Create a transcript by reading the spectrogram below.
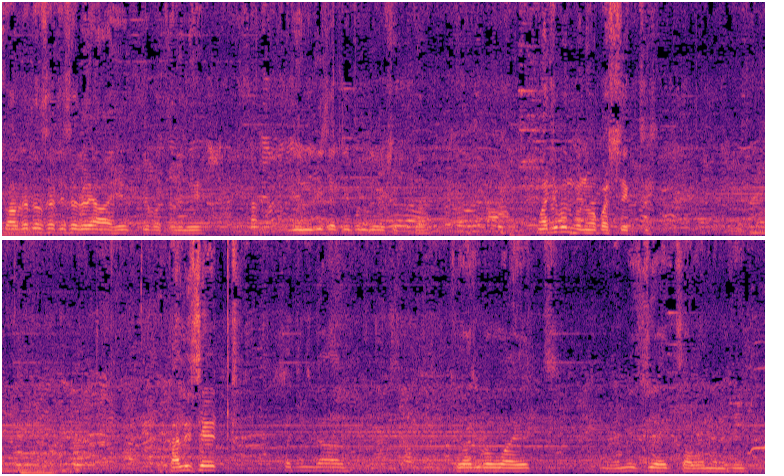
स्वागतासाठी सगळे आहेत ते बसलेले देणगीसाठी पण देऊ शकता. माझी पण बनवा पाचशे एकची. कालीसेठ सचिनदार शिवाजी भाऊ आहेत रमेशजी आहेत सावंत म्हणजे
